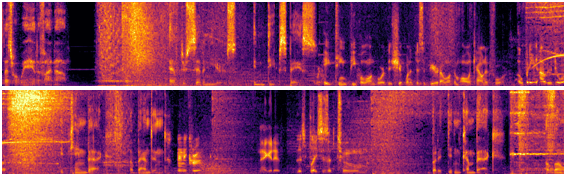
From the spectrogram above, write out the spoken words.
That's what we're here to find out. After seven years in deep space, There were 18 people on board this ship when it disappeared. I want them all accounted for. Opening outer door. it came back abandoned. Any crew? Negative. This place is a tomb. But it didn't come back alone.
